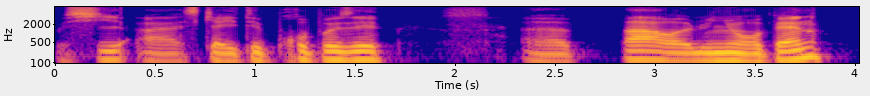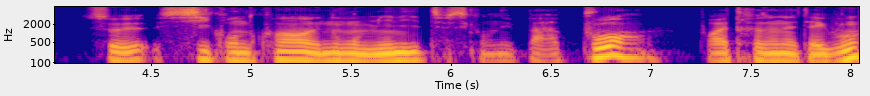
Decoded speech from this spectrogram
aussi à ce qui a été proposé euh, par l'Union européenne. Ce si contre quoi nous, on milite, parce qu'on n'est pas pour, pour être très honnête avec vous.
